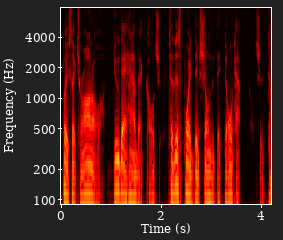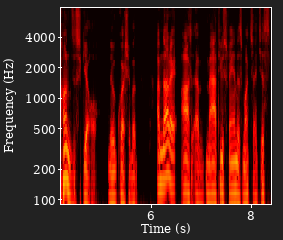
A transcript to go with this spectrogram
place like Toronto, do they have that culture? To this point, they've shown that they don't have the culture. Tons of skill, no question. But I'm not a, a Matthews fan as much. I just,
